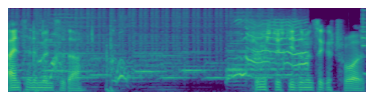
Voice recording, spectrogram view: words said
einzelne Münze da? Ich fühle mich durch diese Münze getrollt.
